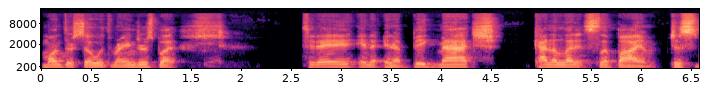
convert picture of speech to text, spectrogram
month or so with Rangers, but today in a, in a big match, kind of let it slip by him. Just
